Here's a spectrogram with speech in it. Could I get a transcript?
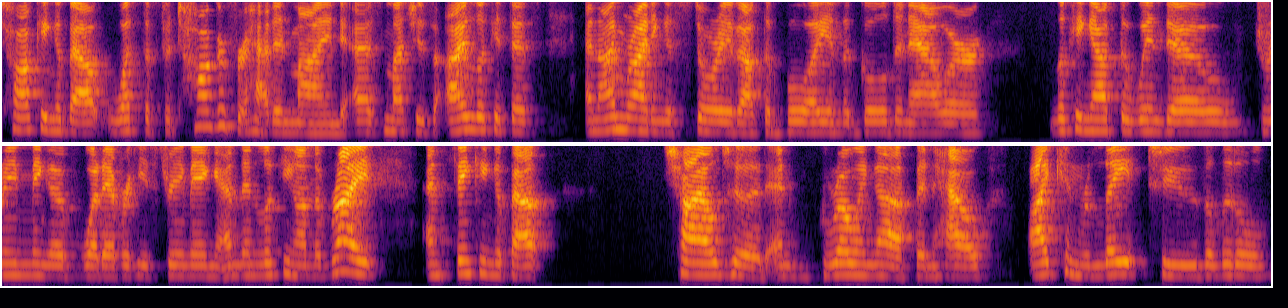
talking about what the photographer had in mind as much as I look at this and I'm writing a story about the boy in the golden hour, looking out the window, dreaming of whatever he's dreaming, and then looking on the right and thinking about childhood and growing up and how I can relate to the little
